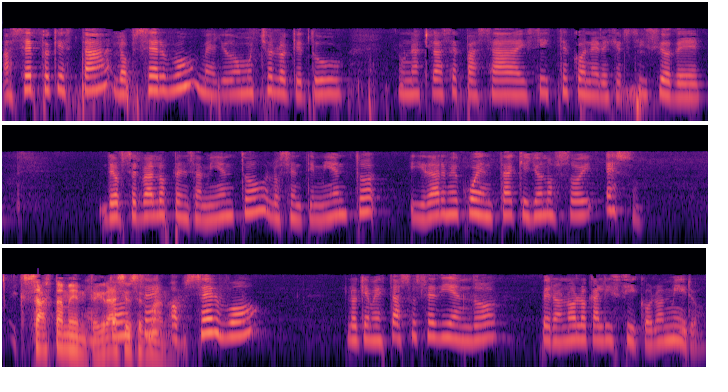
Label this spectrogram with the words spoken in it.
Acepto que está, lo observo, me ayudó mucho lo que tú en unas clases pasadas hiciste con el ejercicio de, de observar los pensamientos, los sentimientos y darme cuenta que yo no soy eso. Exactamente, gracias Entonces, hermano. Observo lo que me está sucediendo, pero no lo califico, lo miro.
